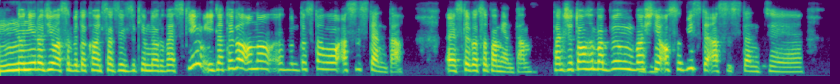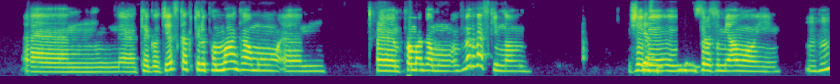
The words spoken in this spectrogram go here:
no nie rodziła sobie do końca z językiem norweskim i dlatego ono dostało asystenta, e, z tego co pamiętam. Także to chyba był właśnie mhm. osobisty asystent tego dziecka, który pomagał mu, pomagał mu w norweskim, no żeby Jasne. zrozumiało i. Mhm.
